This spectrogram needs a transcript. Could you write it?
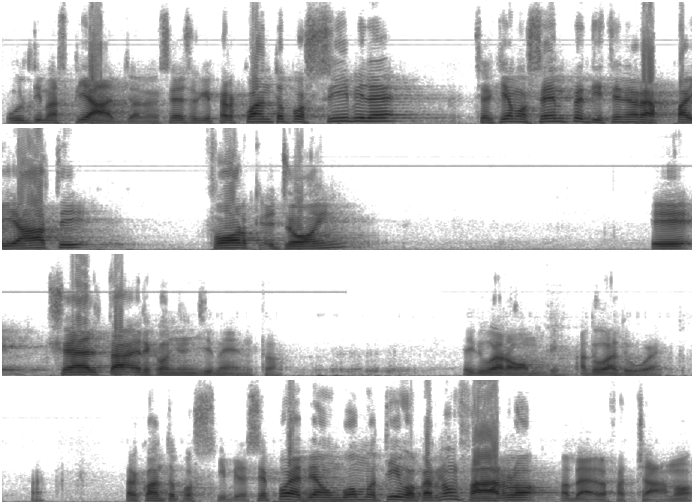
ultima spiaggia, nel senso che per quanto possibile cerchiamo sempre di tenere appaiati fork e join e scelta e ricongiungimento dei due rombi, a 2 a 2 per quanto possibile. Se poi abbiamo un buon motivo per non farlo, vabbè, lo facciamo,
